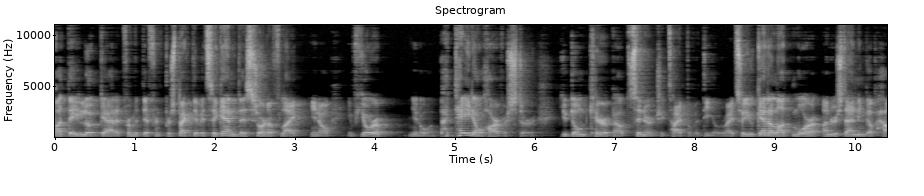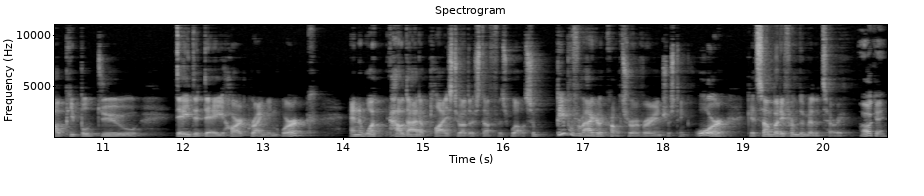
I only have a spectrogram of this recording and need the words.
but they look at it from a different perspective. It's again this sort of like, you know, if you're a you know a potato harvester, you don't care about synergy type of a deal, right? So you get a lot more understanding of how people do day-to-day hard grinding work and what how that applies to other stuff as well. So people from agriculture are very interesting. Or get somebody from the military. Okay.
